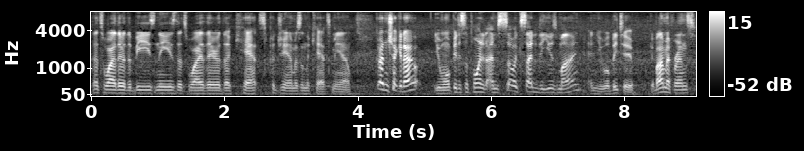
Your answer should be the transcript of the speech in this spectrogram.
That's why they're the bee's knees. That's why they're the cat's pajamas and the cat's meow. Go ahead and check it out. You won't be disappointed. I'm so excited to use mine, and you will be too. Goodbye, my friends.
